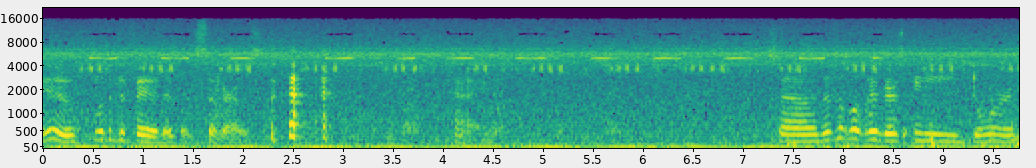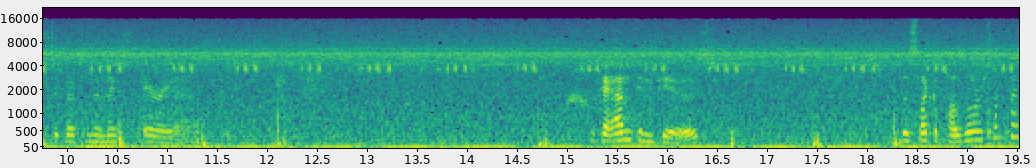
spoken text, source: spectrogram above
Ew, look at the food. It looks so gross. okay. So, it doesn't look like there's any doors to go to the next area. Okay, I'm confused. Is this like a puzzle or something?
